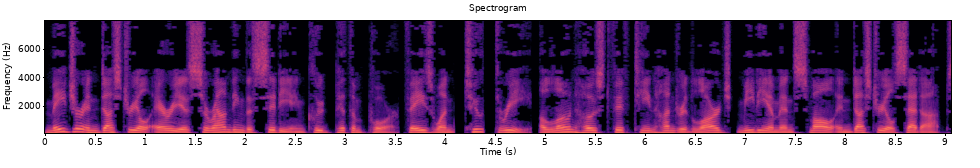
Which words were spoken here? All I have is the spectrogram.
Major industrial areas surrounding the city include Pithampur Phase 1, 2, 3, alone host 1500 large, medium and small industrial setups.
